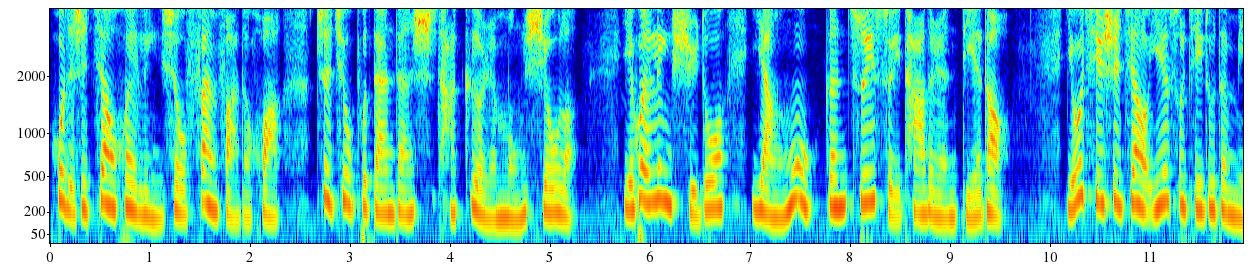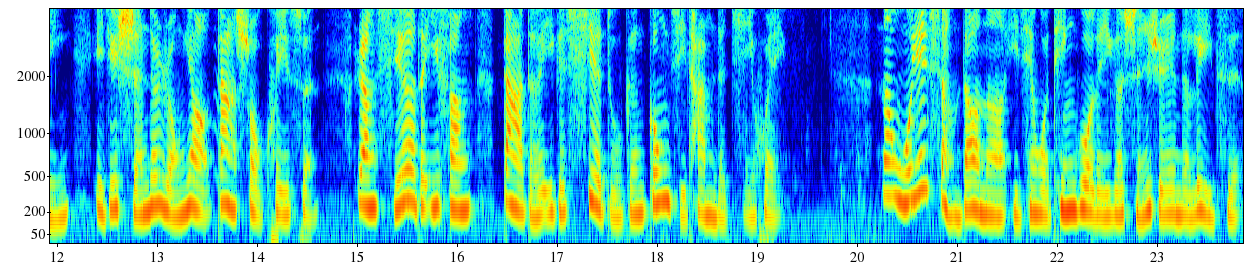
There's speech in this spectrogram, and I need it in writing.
或者是教会领袖犯法的话，这就不单单是他个人蒙羞了。也会令许多仰慕跟追随他的人跌倒，尤其是叫耶稣基督的名以及神的荣耀大受亏损，让邪恶的一方大得一个亵渎跟攻击他们的机会。那我也想到呢，以前我听过的一个神学院的例子，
